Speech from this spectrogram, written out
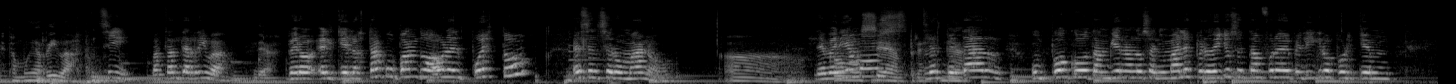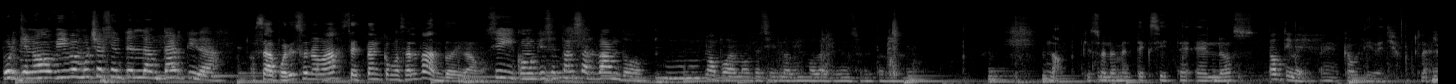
Está muy arriba. sí, bastante arriba. Ya. Pero el que lo está ocupando ahora el puesto es el ser humano. Ah, Deberíamos siempre. respetar un poco también a los animales, pero ellos están fuera de peligro porque, porque no vive mucha gente en la Antártida. O sea, por eso nomás se están como salvando, digamos. Sí, como que se están salvando. No podemos decir lo mismo del rinoceronte blanco. No, que solamente existe en los Cautiverio. en cautiverio, claro.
